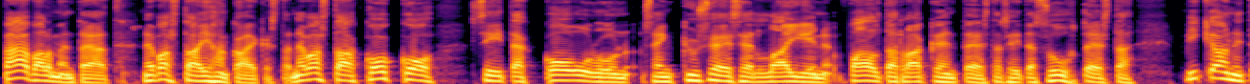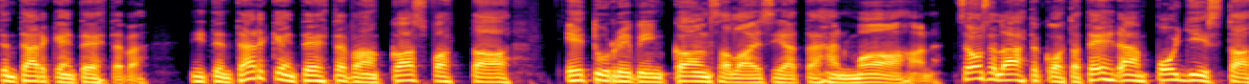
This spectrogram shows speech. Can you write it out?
päävalmentajat, ne vastaa ihan kaikesta. Ne vastaa koko siitä koulun, sen kyseisen lajin valtarakenteesta, siitä suhteesta. Mikä on niiden tärkein tehtävä? Niiden tärkein tehtävä on kasvattaa eturivin kansalaisia tähän maahan. Se on se lähtökohta. Tehdään pojista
